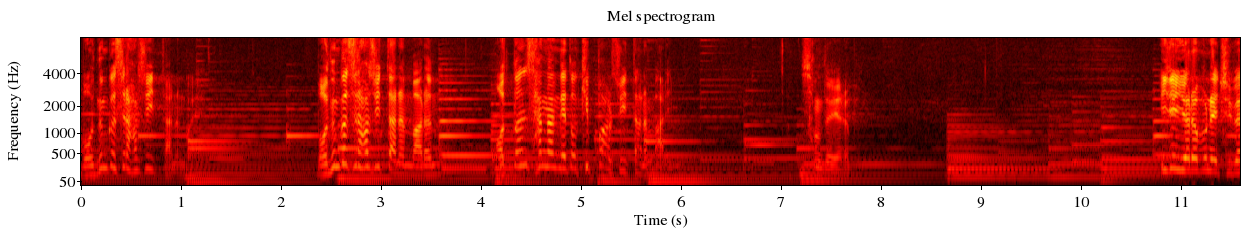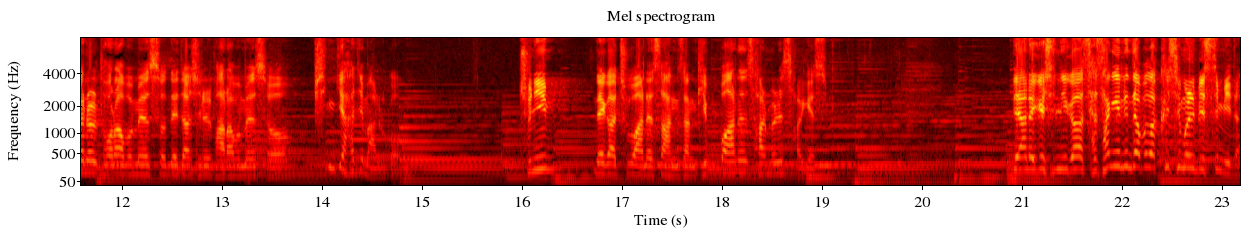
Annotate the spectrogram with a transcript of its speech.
모든 것을 할 수 있다는 거예요. 모든 것을 할 수 있다는 말은 어떤 상황에도 기뻐할 수 있다는 말입니다. 성도 여러분, 이제 여러분의 주변을 돌아보면서 내 자신을 바라보면서 핑계하지 말고 주님, 내가 주 안에서 항상 기뻐하는 삶을 살겠습니다. 내 안에 계신 이가 세상에 있는 자보다 크심을 믿습니다.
